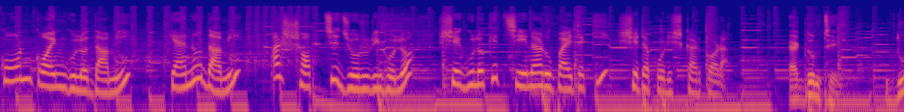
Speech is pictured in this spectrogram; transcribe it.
কোন কয়েনগুলো দামি, কেন দামি, আর সবচেয়ে জরুরি হলো সেগুলোকে চেনার উপায়টা কি সেটা পরিষ্কার করা। একদম ঠিক। দু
